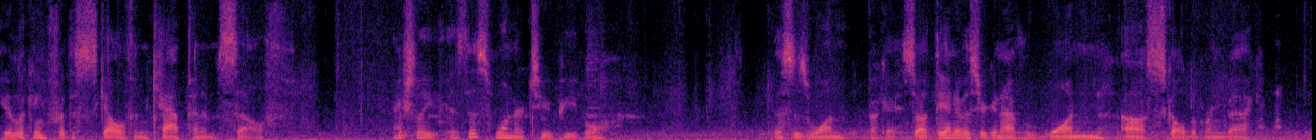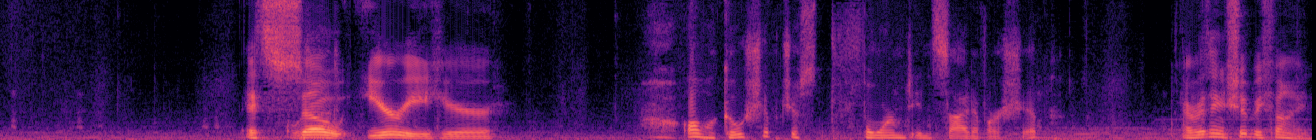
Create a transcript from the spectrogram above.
You're looking for the skeleton captain himself. Actually, is this one or two people? This is one. Okay, so at the end of this, you're gonna have one uh, skull to bring back. It's so eerie here. Oh, a ghost ship just formed inside of our ship. Everything should be fine.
